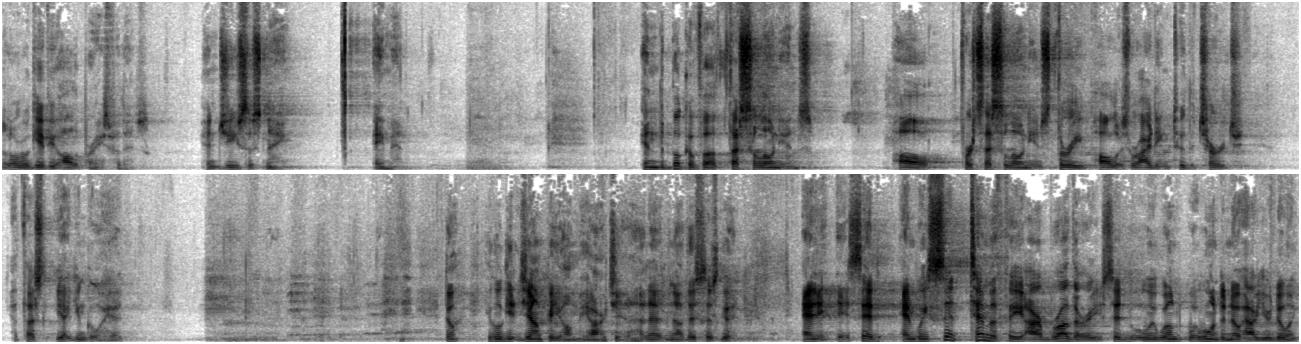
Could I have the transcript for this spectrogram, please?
And Lord, we'll give you all the praise for this. In Jesus' name, amen. In the book of uh, Thessalonians, Paul, 1 Thessalonians 3, Paul is writing to the church at Yeah, you can go ahead. Don't, you're going to get jumpy on me, aren't you? No, this is good. And it, said, and we sent Timothy, our brother, he said, we, we wanted to know how you're doing.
